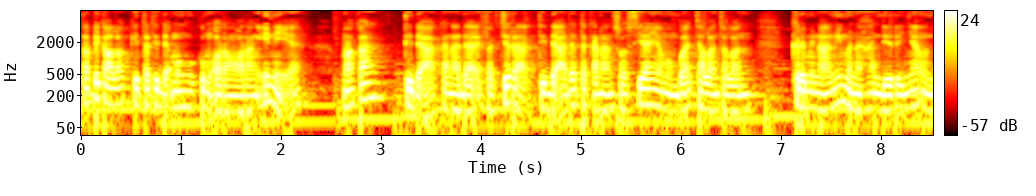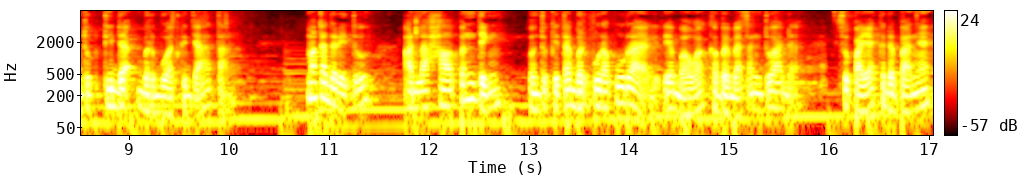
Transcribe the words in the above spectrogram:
Tapi kalau kita tidak menghukum orang-orang ini ya, maka tidak akan ada efek jerah, tidak ada tekanan sosial yang membuat calon-calon kriminal ini menahan dirinya untuk tidak berbuat kejahatan. Maka dari itu, adalah hal penting untuk kita berpura-pura gitu ya bahwa kebebasan itu ada, supaya ke depannya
